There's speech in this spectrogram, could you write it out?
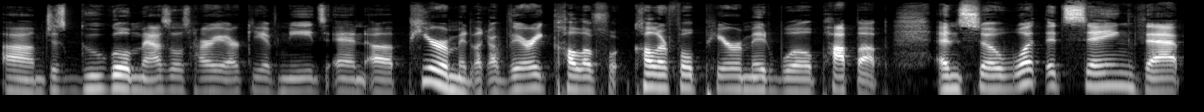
um, just Google Maslow's hierarchy of needs and a pyramid, like a very colorful, colorful pyramid will pop up. And so what it's saying that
